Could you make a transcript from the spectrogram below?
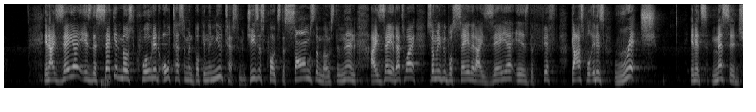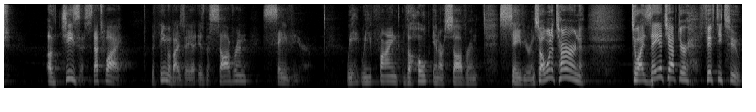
And Isaiah is the second most quoted Old Testament book in the New Testament. Jesus quotes the Psalms the most, and then Isaiah. That's why so many people say that Isaiah is the fifth gospel. It is rich in its message of Jesus. That's why the theme of Isaiah is the sovereign Savior. We, we find the hope in our sovereign Savior. And so I want to turn to Isaiah chapter 52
